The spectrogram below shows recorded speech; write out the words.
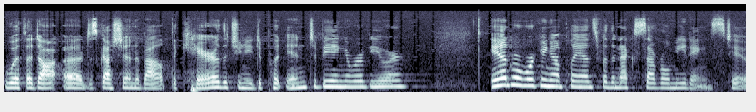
with a, a discussion about the care that you need to put into being a reviewer. And we're working on plans for the next several meetings too.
